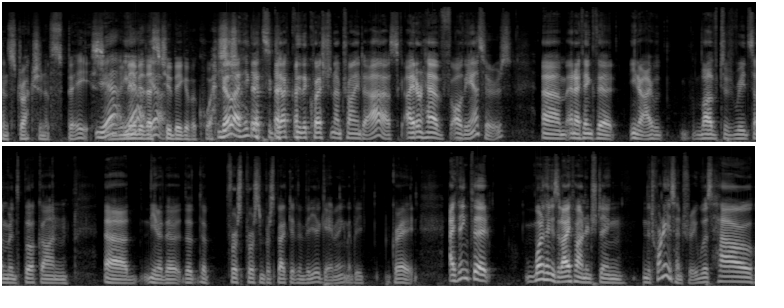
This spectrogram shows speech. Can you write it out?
construction of space. Yeah, I mean, maybe yeah, that's yeah. too big of a question. No, I think that's exactly the question I'm trying to ask. I don't have all the answers, um, and I think that you know I would love to read someone's book on uh, you know the, the the first person perspective in video gaming. That'd be great. I think that one of the things that I found interesting in the 20th century was how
